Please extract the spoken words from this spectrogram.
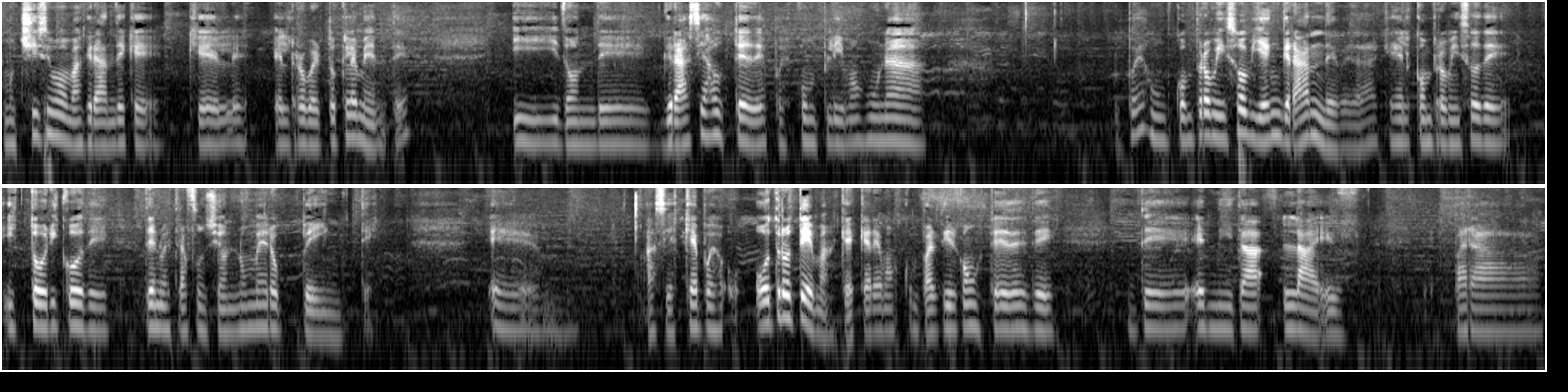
muchísimo más grande que, que el, el Roberto Clemente y donde gracias a ustedes pues cumplimos una pues un compromiso bien grande, ¿verdad? Que es el compromiso de, histórico de, nuestra función número 20. Eh, así es que pues otro tema que queremos compartir con ustedes de, de Live para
